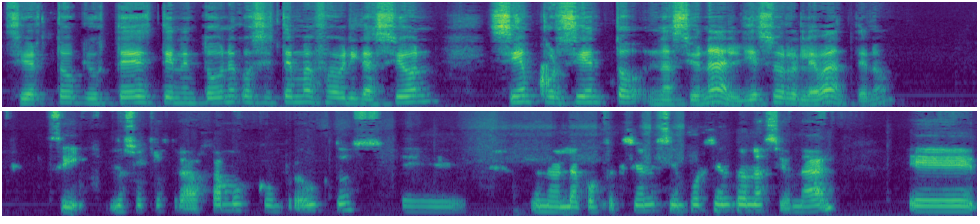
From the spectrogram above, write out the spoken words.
¿cierto? Que ustedes tienen todo un ecosistema de fabricación 100% nacional y eso es relevante, ¿no? Sí, nosotros trabajamos con productos, eh, bueno, la confección es 100% nacional eh,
